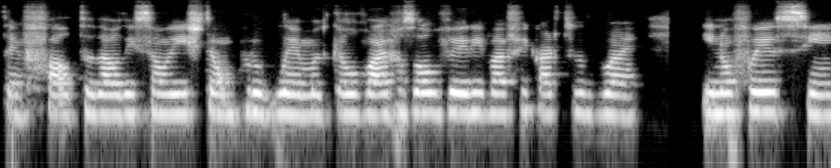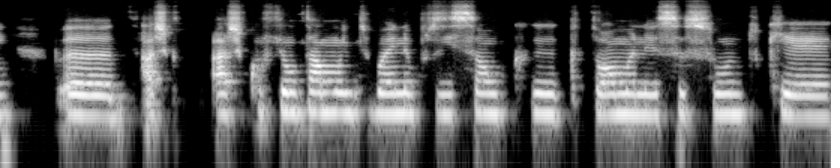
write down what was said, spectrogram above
tem falta de audição e isto é um problema que ele vai resolver e vai ficar tudo bem. E não foi assim. Uh, acho, que, acho que o filme está muito bem na posição que, que toma nesse assunto, que é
